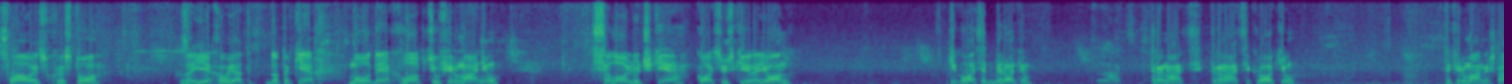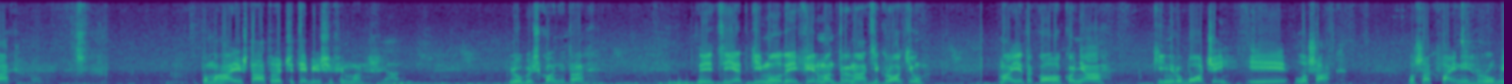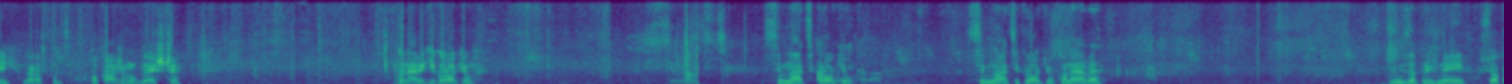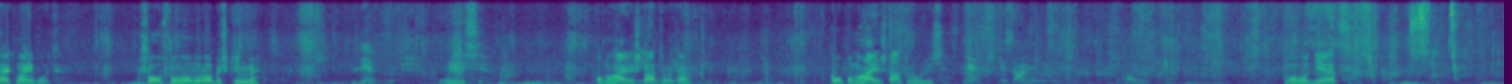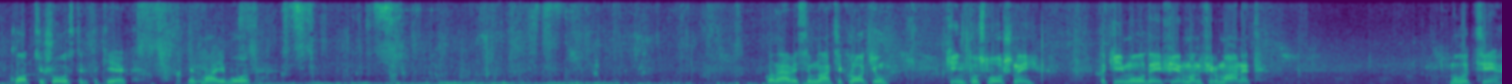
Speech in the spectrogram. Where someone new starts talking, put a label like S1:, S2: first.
S1: Слава Ісусу Христу! Заїхав я до таких молодих хлопців фірманів. Село Лючке, Косівський район. Скільки у вас тобі років?
S2: 13.
S1: 13. 13 років. Ти фірманиш, так? Помагаєш татові чи ти більше фірманиш?
S2: Я більше.
S1: Любиш коні, так? Дивіться, є такий молодий фірман, 13 років. Має такого коня, кінь робочий і лошак. Лошак файний, грубий. Зараз покажемо ближче. Коневі кілька років?
S2: 17.
S1: 17
S2: Так
S1: років.
S2: мені
S1: 17 років коневе. Кінь запріжний, все так як має бути. Що в основному робиш кіньми?
S2: Ліздиш.
S1: У лісі. Помагаєш татові, так? Кого помагаєш татові у лісі?
S2: Ні, тільки сам я їду. Коні.
S1: Молодець. Хлопці шустрі, такі як, як має бути. Коневі 17 років, кінь послушний, такий молодий фірман, фірманит. Молодці.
